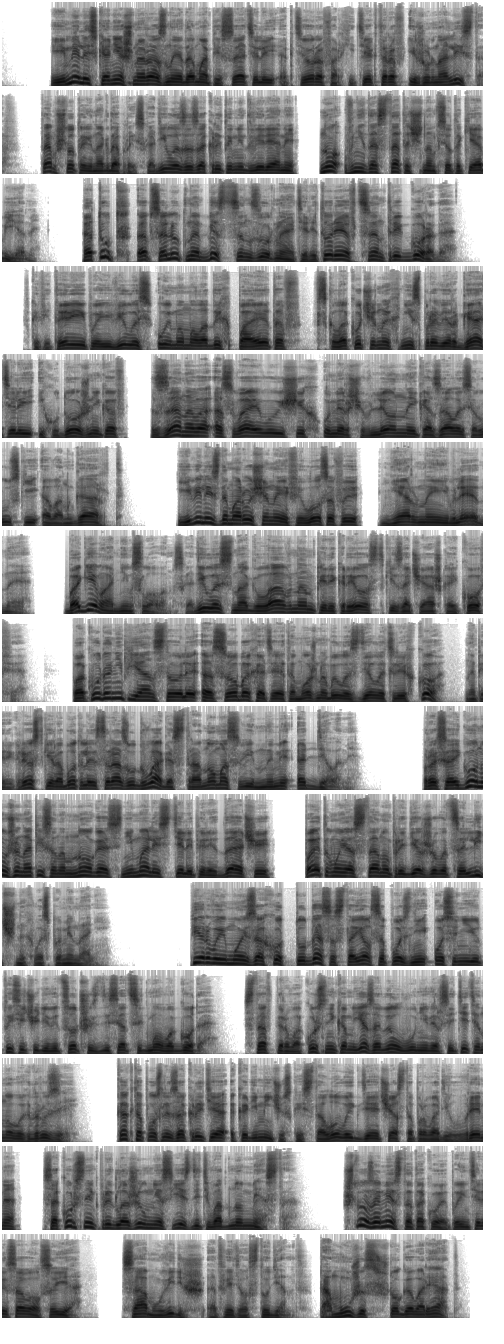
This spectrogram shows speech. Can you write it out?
Имелись, конечно, разные дома писателей, актеров, архитекторов и журналистов. Там что-то иногда происходило за закрытыми дверями, но в недостаточном все-таки объеме. А тут абсолютно бесцензурная территория в центре города – в кафетерии появилась уйма молодых поэтов, всколокоченных неспровергателей и художников, заново осваивающих умерщвленный, казалось, русский авангард. Явились доморощенные философы, нервные и бледные. Богема, одним словом, сходилась на главном перекрестке за чашкой кофе. Покуда не пьянствовали особо, хотя это можно было сделать легко, на перекрестке работали сразу два гастронома с винными отделами. Про Сайгон уже написано много, снимались телепередачи, поэтому я стану придерживаться личных воспоминаний. Первый мой заход туда состоялся поздней осенью 1967 года. Став первокурсником, я завел в университете новых друзей. Как-то после закрытия академической столовой, где я часто проводил время, сокурсник предложил мне съездить в одно место. «Что за место такое?» – поинтересовался я. «Сам увидишь», – ответил студент. «Там ужас, что говорят».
